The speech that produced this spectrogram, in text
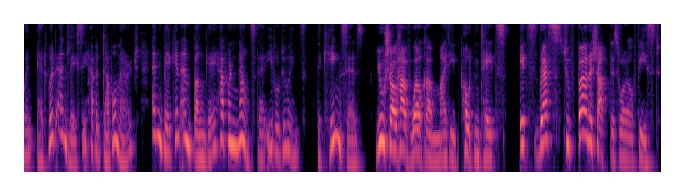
when Edward and Lacy have a double marriage and Bacon and Bungay have renounced their evil doings. The king says, You shall have welcome, mighty potentates. It rests to furnish up this royal feast.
